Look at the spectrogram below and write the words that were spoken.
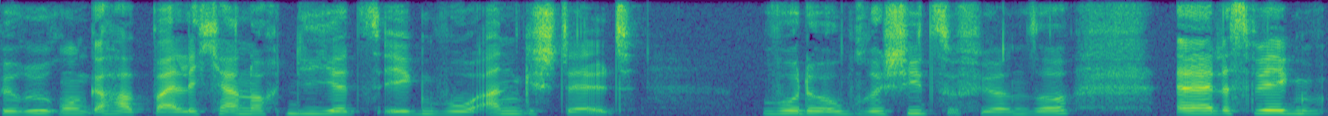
Berührung gehabt, weil ich ja noch nie jetzt irgendwo angestellt wurde, um Regie zu führen. So. Äh, deswegen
